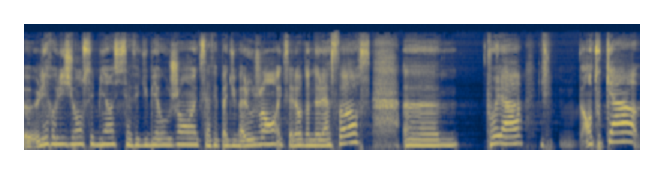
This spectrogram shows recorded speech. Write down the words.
les religions c'est bien si ça fait du bien aux gens et que ça fait pas du mal aux gens et que ça leur donne de la force. voilà. En tout cas,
